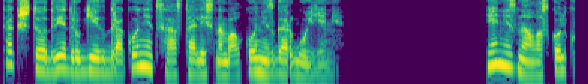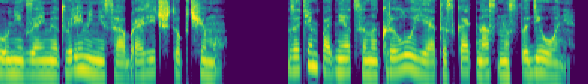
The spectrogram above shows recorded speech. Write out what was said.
Так что две других драконицы остались на балконе с горгульями. Я не знала, сколько у них займет времени сообразить, что к чему. Затем подняться на крыло и отыскать нас на стадионе.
